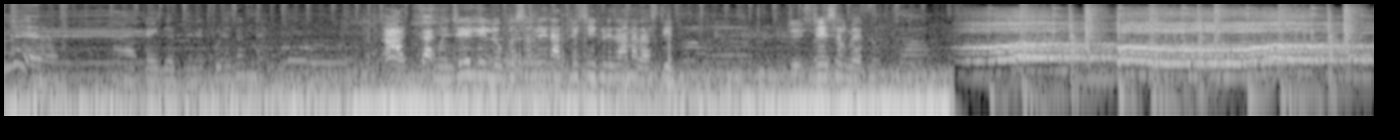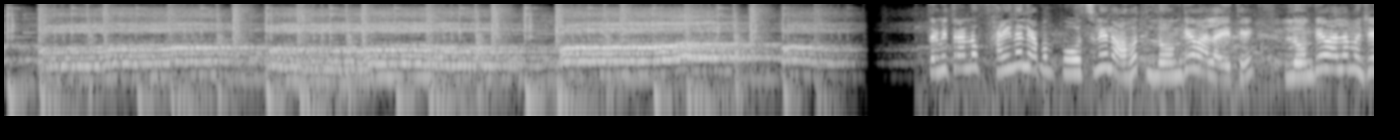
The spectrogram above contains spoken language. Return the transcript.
हा, काही गर्दी नाही पुढे जात नाही. म्हणजे हे लोक सगळे रात्रीचे इकडे जाणार असतील. जैसलमेर. आपण पोहोचलेलो आहोत लोंगेवाला येथे. लोंगेवाला म्हणजे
